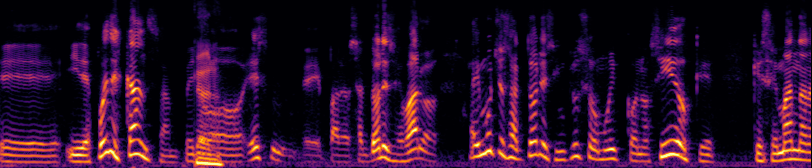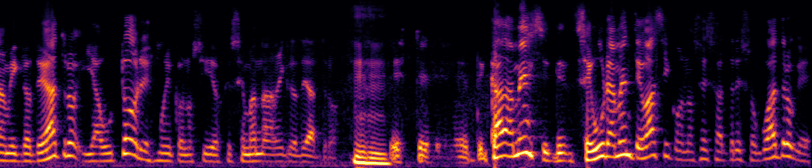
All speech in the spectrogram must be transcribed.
Eh, y después descansan, pero es eh, para los actores es bárbaro. Hay muchos actores, incluso muy conocidos, que, que se mandan a microteatro y autores muy conocidos que se mandan a microteatro. este, cada mes seguramente vas y conoces a tres o cuatro que,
